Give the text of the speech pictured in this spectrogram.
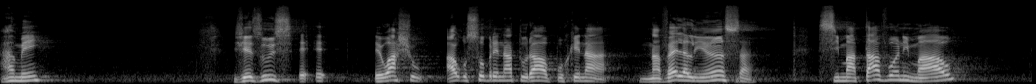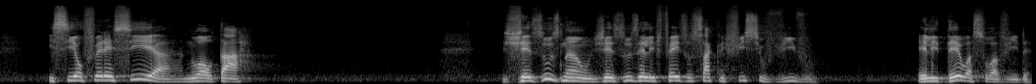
Amém? Jesus, é, é, eu acho algo sobrenatural, porque na, na velha aliança se matava o animal e se oferecia no altar. Jesus não, Jesus ele fez o sacrifício vivo. Ele deu a sua vida.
